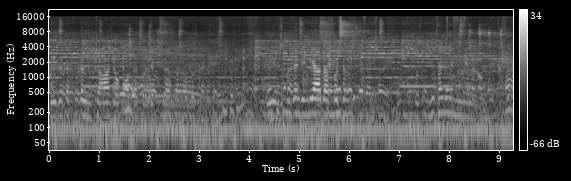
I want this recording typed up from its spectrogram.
He is the technical in charge of all the projection and all those kind of things. He is represent India, the social. Yes, You send him an email and all that. Oh,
